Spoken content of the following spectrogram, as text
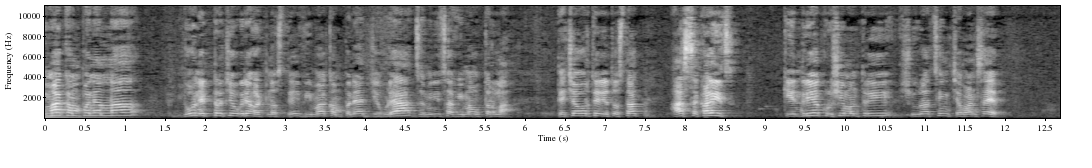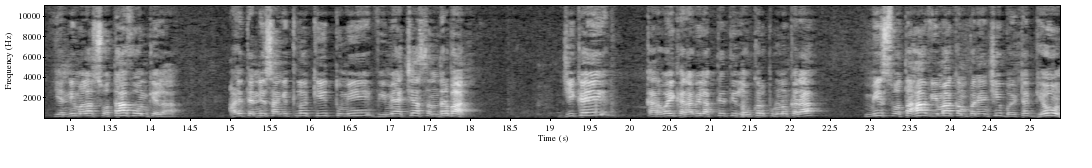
विमा कंपन्यांना दोन हेक्टरची वगैरे अट नसते. विमा कंपन्या जेवढ्या जमिनीचा विमा उतरला त्याच्यावर ते देत असतात. आज सकाळीच केंद्रीय कृषी मंत्री शिवराज सिंग चव्हाण साहेब यांनी मला स्वतः फोन केला आणि त्यांनी सांगितलं की तुम्ही विम्याच्या संदर्भात जी काही कारवाई करावी लागते ती लवकर पूर्ण करा. मी स्वतः विमा कंपन्यांची बैठक घेऊन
